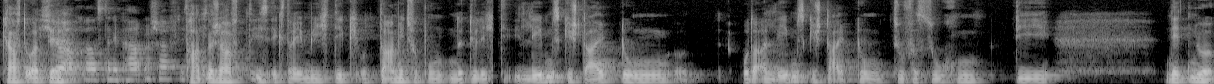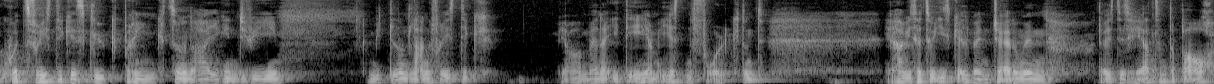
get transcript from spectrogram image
Kraftorte. Ich höre auch raus, deine Partnerschaft ist Partnerschaft wichtig. ist extrem wichtig und damit verbunden natürlich die Lebensgestaltung oder eine Lebensgestaltung zu versuchen, die nicht nur kurzfristiges Glück bringt, sondern auch irgendwie mittel- und langfristig ja, meiner Idee am ehesten folgt. Und ja, wie es halt so ist, gell, bei Entscheidungen, da ist das Herz und der Bauch.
